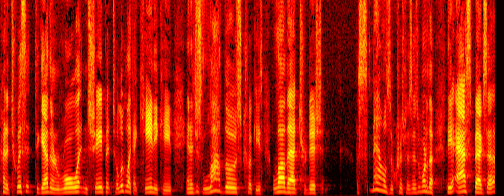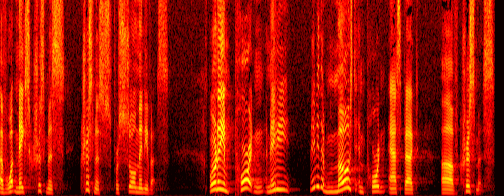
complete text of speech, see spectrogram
kind of twist it together and roll it and shape it to look like a candy cane. And I just love those cookies, love that tradition. The smells of Christmas is one of the, the aspects of what makes Christmas Christmas for so many of us. But one of the important, maybe maybe the most important aspect of Christmas,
